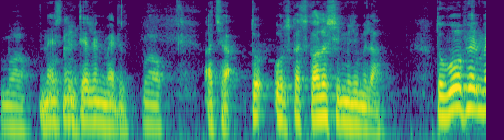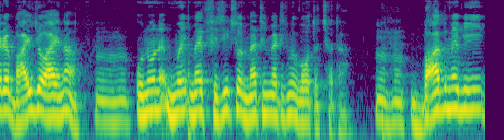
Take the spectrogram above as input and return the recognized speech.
نیشنل ٹیلنٹ میڈل اچھا تو اور اس کا اسکالرشپ مجھے ملا۔ تو وہ پھر میرے بھائی جو آئے نا ہاں۔ انہوں نے میں فزکس اور میتھمیٹکس میں بہت اچھا تھا۔ ہاں، ہاں۔ بعد میں بھی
